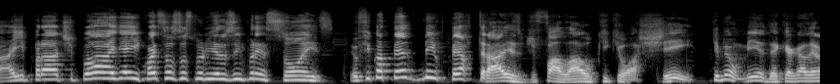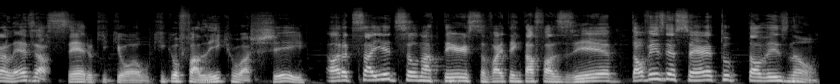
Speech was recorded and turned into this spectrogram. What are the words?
Aí pra, tipo, ah, e aí, quais são as suas primeiras impressões? Eu fico até meio pé atrás de falar o que que eu achei. Porque meu medo é que a galera leve a sério o que que eu, o que que eu falei que eu achei. A hora que sair a edição na terça, vai tentar fazer. Talvez dê certo, talvez não.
